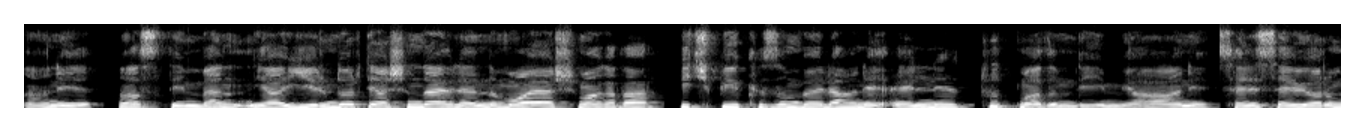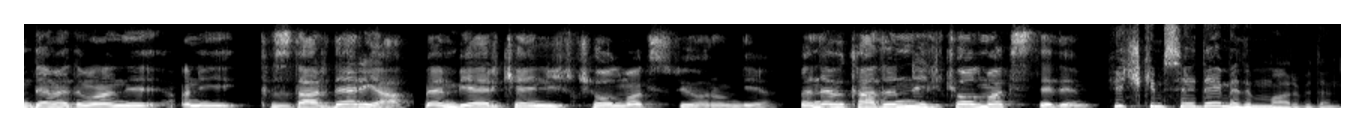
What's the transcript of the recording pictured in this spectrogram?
hani nasıl diyeyim ben ya 24 yaşında evlendim. O yaşıma kadar hiçbir kızın böyle hani elini tutmadım diyeyim ya. Hani seni seviyorum demedim. Hani hani kızlar der ya ben bir erkeğin ilki olmak istiyorum diye. Ben de bir kadının ilki olmak istedim. Hiç kimseye değmedin mi harbiden?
